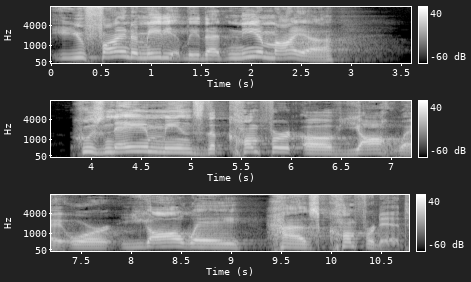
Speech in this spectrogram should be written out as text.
you find immediately that Nehemiah, whose name means the comfort of Yahweh or Yahweh has comforted,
